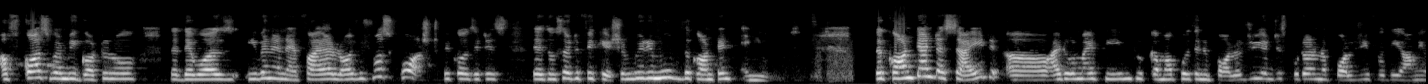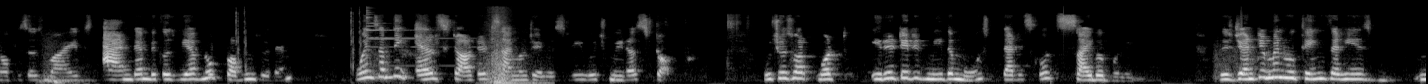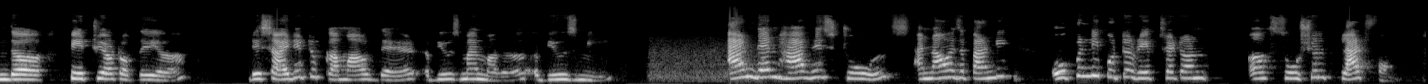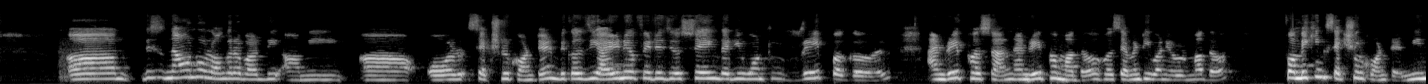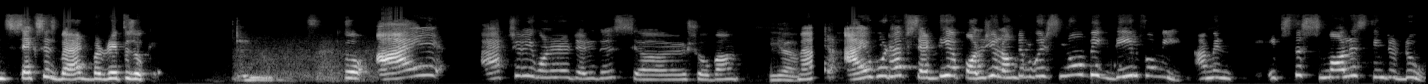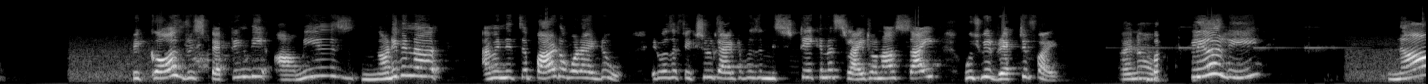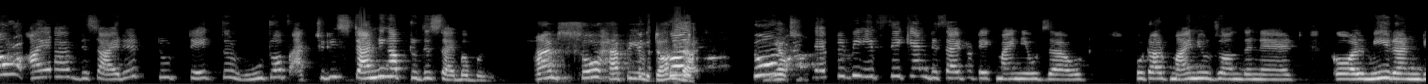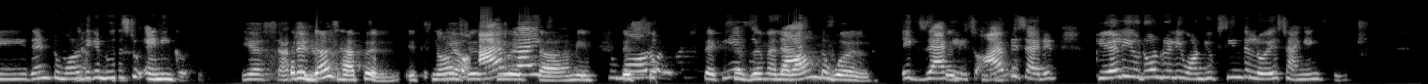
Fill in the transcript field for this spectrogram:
of course, when we got to know that there was even an FIR lodge, which was quashed because it is there's no certification, we removed the content anyways. The content aside, uh, I told my team to come up with an apology and just put on an apology for the army officers' wives and them because we have no problems with them. When something else started simultaneously, which made us stop, which was what what irritated me the most, that is called cyberbullying. This gentleman who thinks that he is the patriot of the year decided to come out there, abuse my mother, abuse me, and then have his trolls, and now has apparently openly put a rape threat on a social platform. Um, this is now no longer about the army uh, or sexual content because the irony of it is you're saying that you want to rape a girl and rape her son and rape her mother, her 71 year old mother, for making sexual content. Means sex is bad, but rape is okay. So I actually wanted to tell you this, uh, Shobha. Yeah. Ma'am, I would have said the apology a long time ago. It's no big deal for me. I mean, it's the smallest thing to do. Because respecting the army is not even a, I mean, it's a part of what I do. It was a fictional character, it was a mistake and a slight on our side, which we rectified. I know. But clearly, now I have decided to take the route of actually standing up to this cyberbullying. I'm so happy you've done that. Don't Yeah. there will be if they can decide to take my nudes out, put out my nudes on the net, call me Randi, then tomorrow they can do this to any girl. Yes, But it does happen. It's not Yeah. just I'm you. It's, like, uh, I mean, there's so tomorrow- much sexism and around the world. Exactly. So I've decided clearly you don't really want you've seen the lowest hanging fruit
